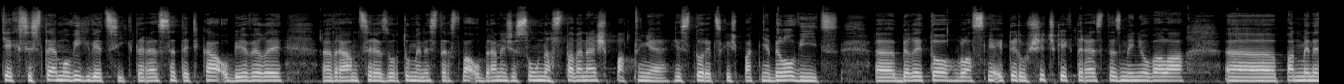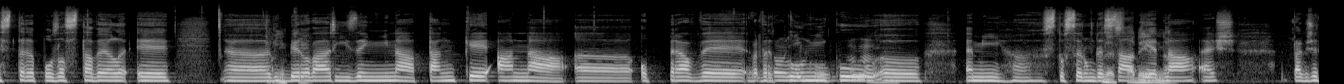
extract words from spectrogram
těch systémových věcí, které se teďka objevily eh, v rámci rezortu ministerstva obrany, že jsou nastavené špatně, historicky špatně, bylo víc. Eh, byly to vlastně i ty rušičky, které jste zmiňovala. Eh, pan ministr pozastavil i. výběrová řízení na tanky a na uh, opravy vrtulníků. uh, MI 171 Eš. Takže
